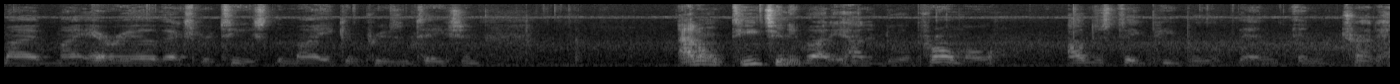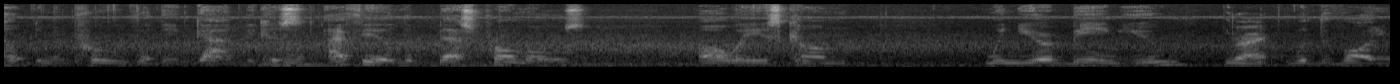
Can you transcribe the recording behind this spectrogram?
my my area of expertise, the mic and presentation. I don't teach anybody how to do a promo. I'll just take people and, and try to help them improve what they've got because mm-hmm. I feel the best promos always come when you're being you Right. with the volume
